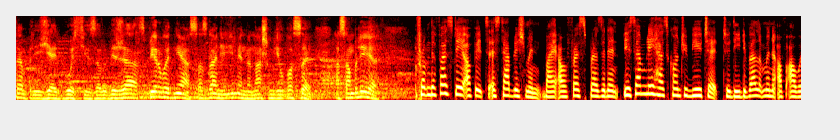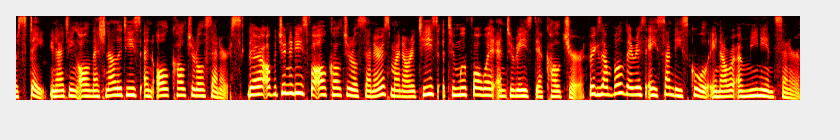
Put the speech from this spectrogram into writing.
по этой тематике с разъяснению э, казахстанской модели. И к нам приезжают гости из-за рубежа. С первого дня создания именно нашем Елбасе Ассамблея From the first day of its establishment by our first president, the Assembly has contributed to the development of our state, uniting all nationalities and all cultural centers. There are opportunities for all cultural centers, minorities, to move forward and to raise their culture. For example, there is a Sunday school in our Armenian center.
